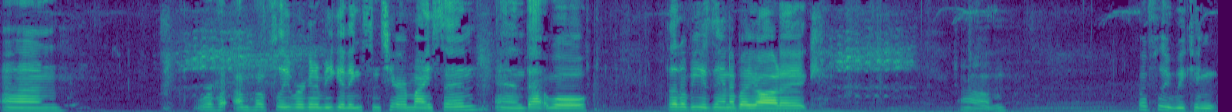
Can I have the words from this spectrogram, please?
um, we're, um, hopefully we're gonna be getting some terramycin and that will, that'll be his antibiotic. Um, hopefully we can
